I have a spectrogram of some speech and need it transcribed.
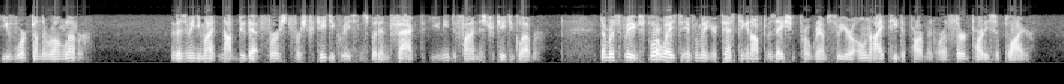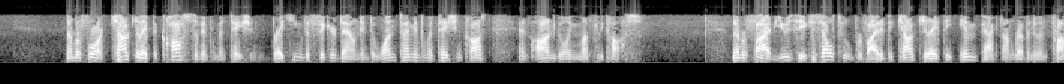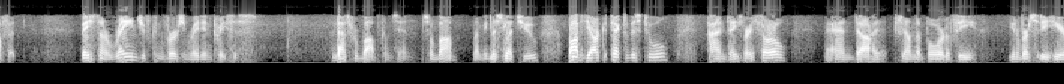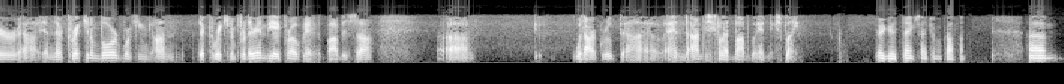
you've worked on the wrong lever. That doesn't mean you might not do that first for strategic reasons, but in fact, you need to find the strategic lever. Number three, explore ways to implement your testing and optimization programs through your own IT department or a third-party supplier. Number four, calculate the costs of implementation, breaking the figure down into one-time implementation cost and ongoing monthly costs. Number five, use the Excel tool provided to calculate the impact on revenue and profit based on a range of conversion rate increases. That's where Bob comes in. So Bob, let me just let you. Bob's the architect of this tool, and he's very thorough, and uh, he's on the board of the university here uh, in their curriculum board, working on their curriculum for their MBA program. Bob is uh, uh, with our group, uh, and I'm just going to let Bob go ahead and explain. Very good. Thanks, Dr. McLaughlin. Um,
